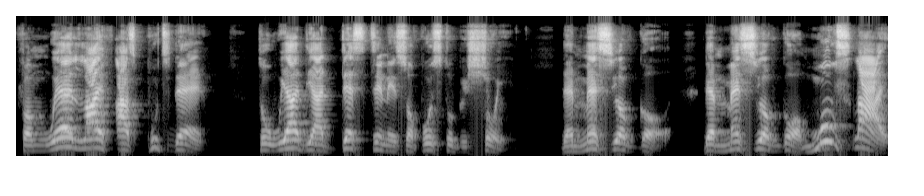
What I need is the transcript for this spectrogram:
from where life has put them to where their destiny is supposed to be showing. The mercy of God, the mercy of God moves life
